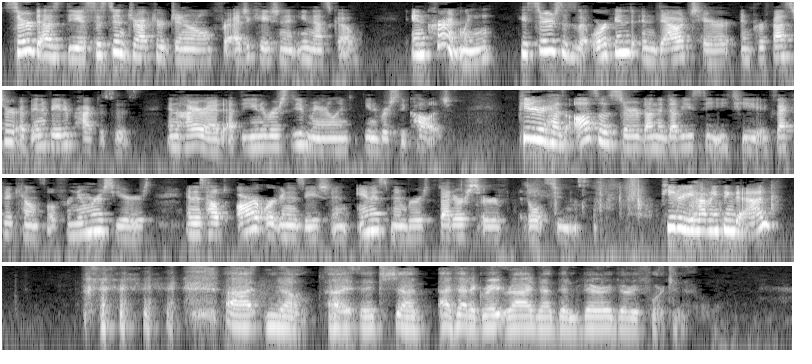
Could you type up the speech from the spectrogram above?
served as the Assistant Director General for Education at UNESCO, and currently he serves as the Orkand Endowed Chair and Professor of Innovative Practices in Higher Ed at the University of Maryland, University College. Peter has also served on the WCET Executive Council for numerous years and has helped our organization and its members better serve adult students. Peter, you have anything to add? uh, no, uh, it's uh, I've had a great ride and I've been very, very fortunate.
